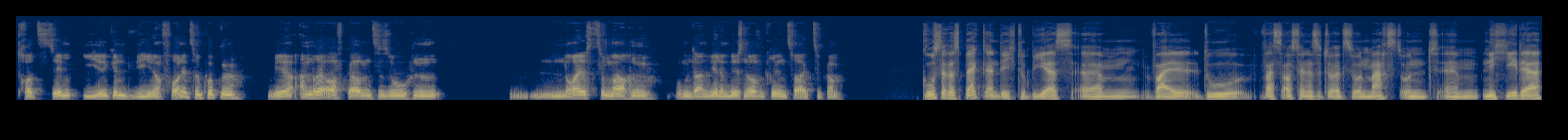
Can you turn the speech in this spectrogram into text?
trotzdem irgendwie nach vorne zu gucken, mir andere Aufgaben zu suchen, Neues zu machen, um dann wieder ein bisschen auf den grünen Zweig zu kommen. Großer Respekt an dich, Tobias, ähm, weil du was aus deiner Situation machst und ähm, nicht jeder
